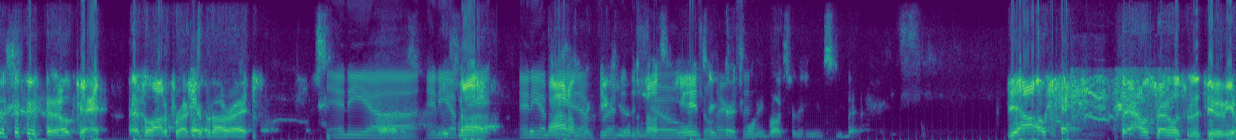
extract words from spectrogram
okay, that's a lot of pressure, but all right. Any uh, any It's update? not. any If update not, I'm gonna kick you of in the the nuts and Mitchell take that Harrison? twenty bucks for the ENC bet. Yeah, okay. I was trying to listen to the two of you.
